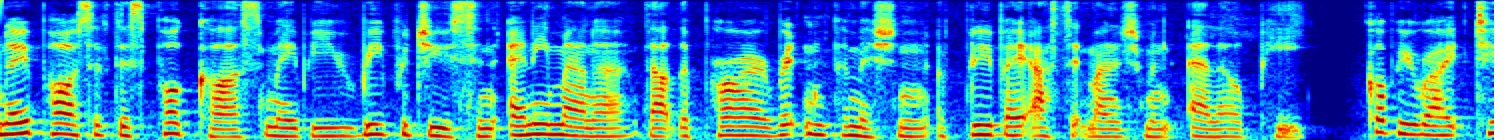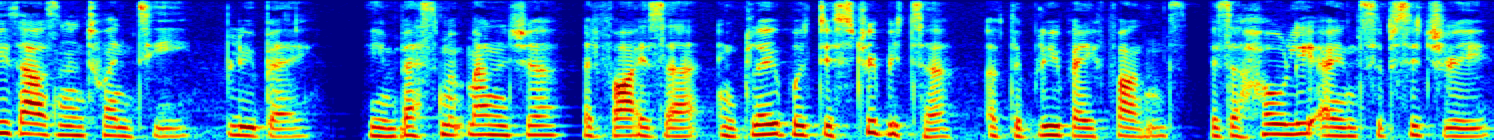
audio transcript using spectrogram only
No part of this podcast may be reproduced in any manner without the prior written permission of Blue Bay Asset Management LLP. Copyright 2020 Blue Bay. The investment manager, advisor, and global distributor of the Blue Bay Funds is a wholly owned subsidiary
